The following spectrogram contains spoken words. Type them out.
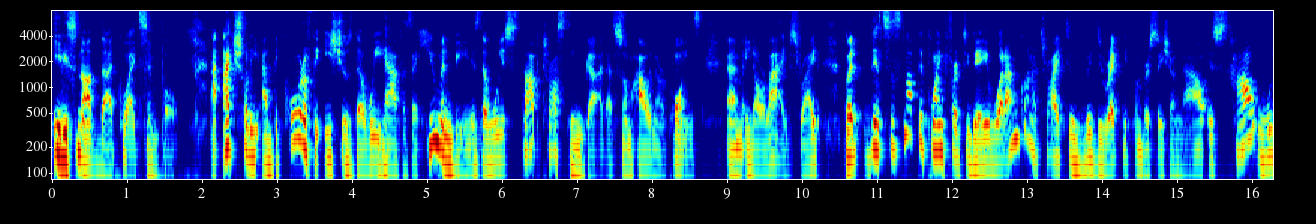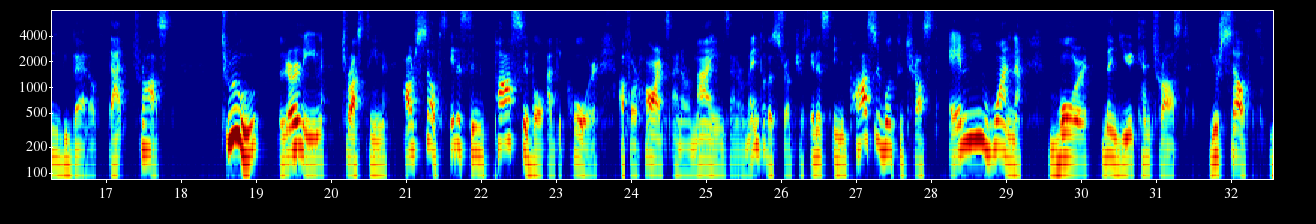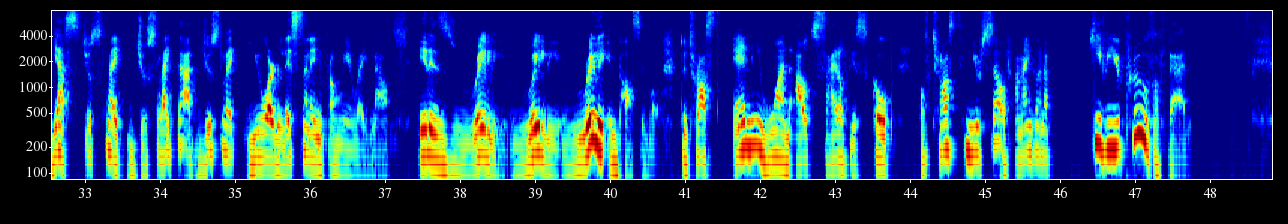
it is not that quite simple. Actually, at the core of the issues that we have as a human being is that we stop trusting God somehow in our points um, in our lives, right? But this is not the point for today. What I'm going to try to redirect the conversation now is how we develop that trust through learning, trusting, ourselves. It is impossible at the core of our hearts and our minds and our mental structures. It is impossible to trust anyone more than you can trust yourself yes just like just like that just like you are listening from me right now it is really really really impossible to trust anyone outside of the scope of trusting yourself and i'm to give you proof of that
